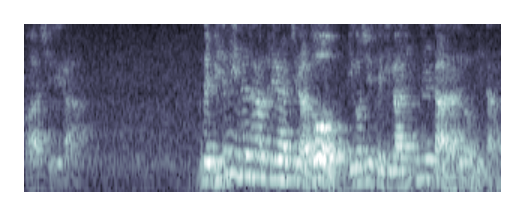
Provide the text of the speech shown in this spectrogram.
더하시리라. 근데 믿음이 있는 사람들이 할지라도 이것이 되기가 힘들다라는 겁니다.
